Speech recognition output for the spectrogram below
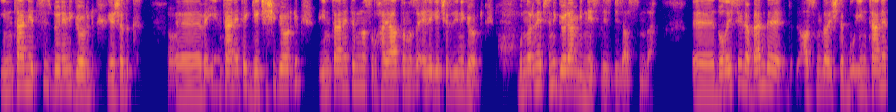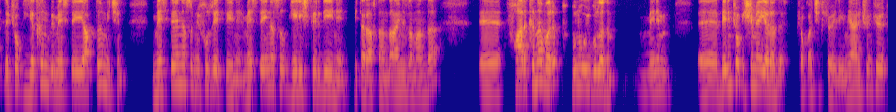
internetsiz dönemi gördük, yaşadık. Ee, ve internete geçişi gördük. İnternetin nasıl hayatımızı ele geçirdiğini gördük. Bunların hepsini gören bir nesiliz biz aslında. Ee, dolayısıyla ben de aslında işte bu internetle çok yakın bir mesleği yaptığım için mesleğe nasıl nüfuz ettiğini, mesleği nasıl geliştirdiğini bir taraftan da aynı zamanda e, farkına varıp bunu uyguladım. Benim e, benim çok işime yaradı. Çok açık söyleyeyim. Yani çünkü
